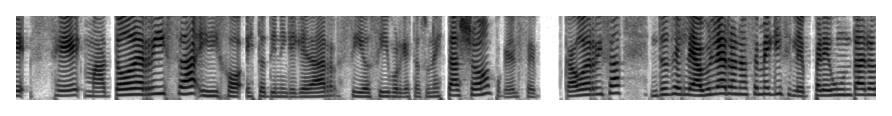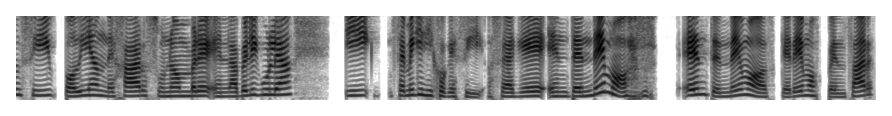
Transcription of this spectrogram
eh, se mató de risa y dijo, esto tiene que quedar sí o sí porque esto es un estallo, porque él se cagó de risa. Entonces le hablaron a CMX y le preguntaron si podían dejar su nombre en la película y CMX dijo que sí. O sea que entendemos entendemos, queremos pensar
